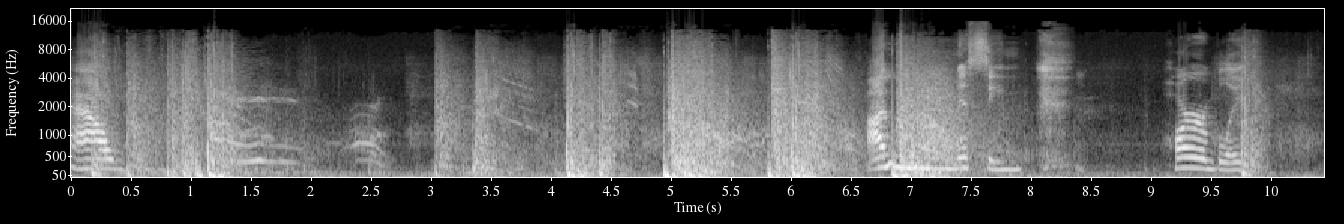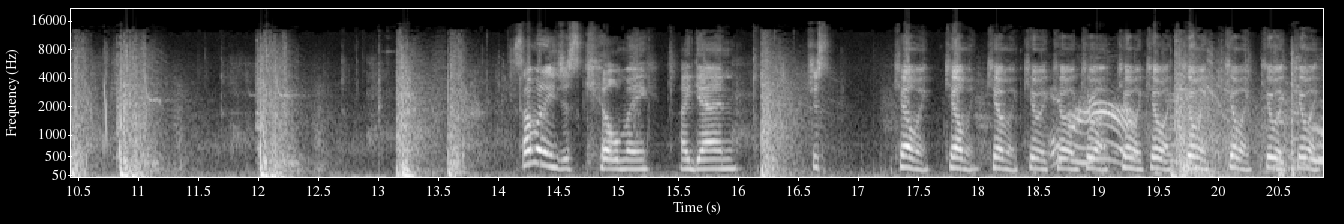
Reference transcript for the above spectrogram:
Ow. I'm missing horribly. Somebody just kill me again. Just kill me, kill me, kill me, kill me, kill me, kill me, kill me, kill me, kill me, kill me, kill me, kill me,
